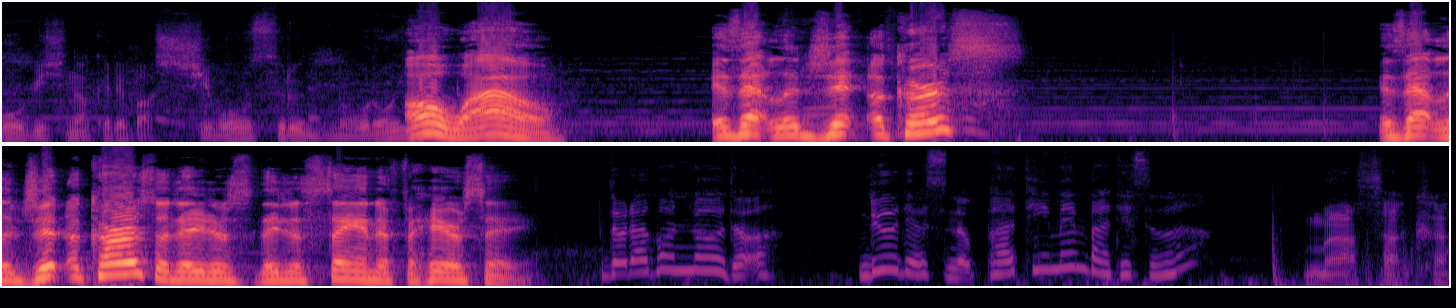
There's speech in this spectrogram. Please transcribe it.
交尾しなければ死亡する呪い Oh wow. Is that legit a curse? Is that legit a curse or they just they just saying it for hearsay? スのパーティーメンバーですわまさか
